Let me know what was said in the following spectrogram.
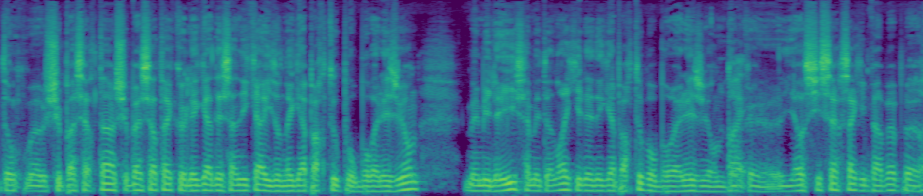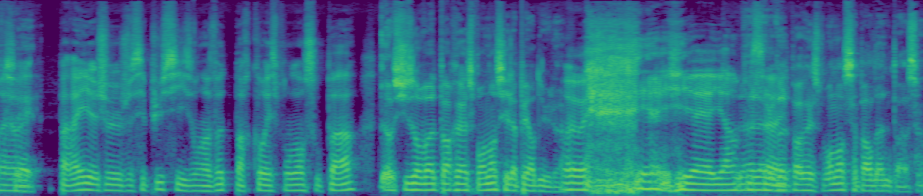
Donc, euh, je suis pas certain, je suis pas certain que les gars des syndicats, ils ont des gars partout pour bourrer les urnes. Mais Milei, ça m'étonnerait qu'il ait des gars partout pour bourrer les urnes. Donc, Ouais. euh, il y a aussi ça, ça qui me fait un peu peur. Ouais. Pareil, je, je sais plus s'ils ont un vote par correspondance ou pas. Donc, S'ils ont vote par correspondance, il a perdu. Là. Ouais, ouais. il, y a, il y a- un Là, peu là, ça. le ouais. vote par correspondance, ça pardonne pas, ça.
